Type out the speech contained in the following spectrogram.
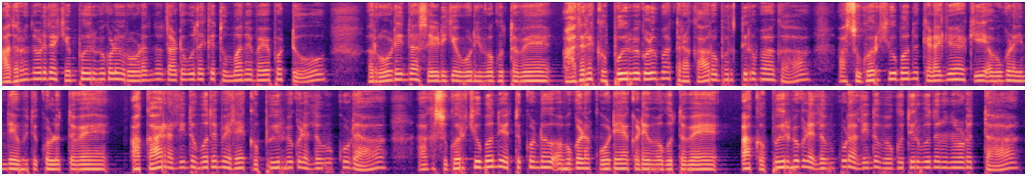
ಅದರ ನೋಡಿದ ಕೆಂಪು ಇರುವೆಗಳು ರೋಡನ್ನು ದಾಟುವುದಕ್ಕೆ ತುಂಬಾನೇ ಭಯಪಟ್ಟು ರೋಡಿಂದ ಸೈಡಿಗೆ ಓಡಿ ಹೋಗುತ್ತವೆ. ಆದರೆ ಕಪ್ಪು ಇರುವೆಗಳು ಮಾತ್ರ ಕಾರು ಬರುತ್ತಿರುವಾಗ ಆ ಶುಗರ್ ಕ್ಯೂಬ್ ಅನ್ನು ಕೆಳಗೆ ಹಾಕಿ ಅವುಗಳ ಹಿಂದೆ ಎಳೆದುಕೊಳ್ಳುತ್ತವೆ ಆ ಕಾರ್ ಅಲ್ಲಿಂದ ಹೋದ ಮೇಲೆ ಕಪ್ಪು ಇರುವೆಗಳೆಲ್ಲವೂ ಕೂಡ ಆಗ ಶುಗರ್ ಕ್ಯೂಬನ್ನು ಎತ್ತುಕೊಂಡು ಅವುಗಳ ಕೋಟೆಯ ಕಡೆ ಹೋಗುತ್ತವೆ. ಆ ಕಪ್ಪು ಇರುವೆಗಳೆಲ್ಲವೂ ಕೂಡ ಅಲ್ಲಿಂದ ಹೋಗುತ್ತಿರುವುದನ್ನು ನೋಡುತ್ತಾ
